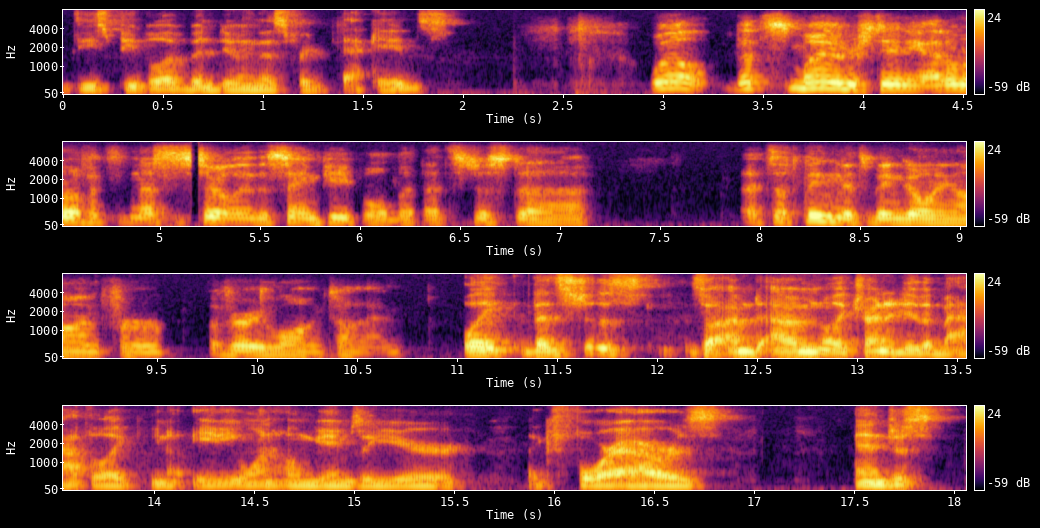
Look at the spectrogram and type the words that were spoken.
these people have been doing this for decades? Well, that's my understanding. I don't know if it's necessarily the same people, but that's just uh, that's a thing that's been going on for a very long time. Like that's just so I'm I'm like trying to do the math, like you know, 81 home games a year, like four hours, and just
